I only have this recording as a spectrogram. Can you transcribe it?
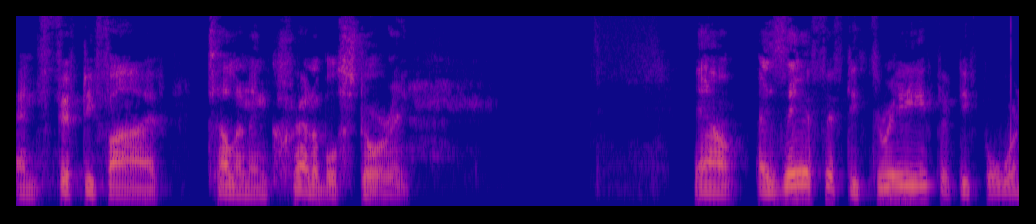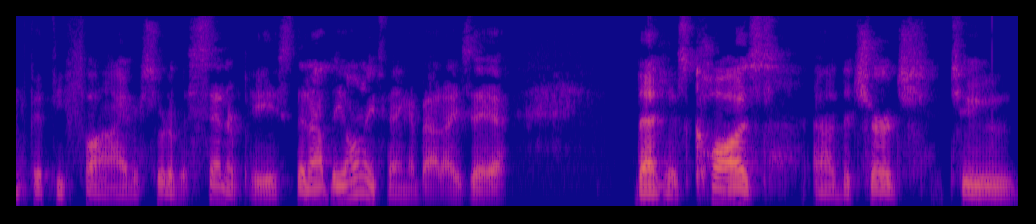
and 55 tell an incredible story. Now, Isaiah 53, 54, and 55 are sort of a centerpiece. They're not the only thing about Isaiah that has caused uh, the church to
